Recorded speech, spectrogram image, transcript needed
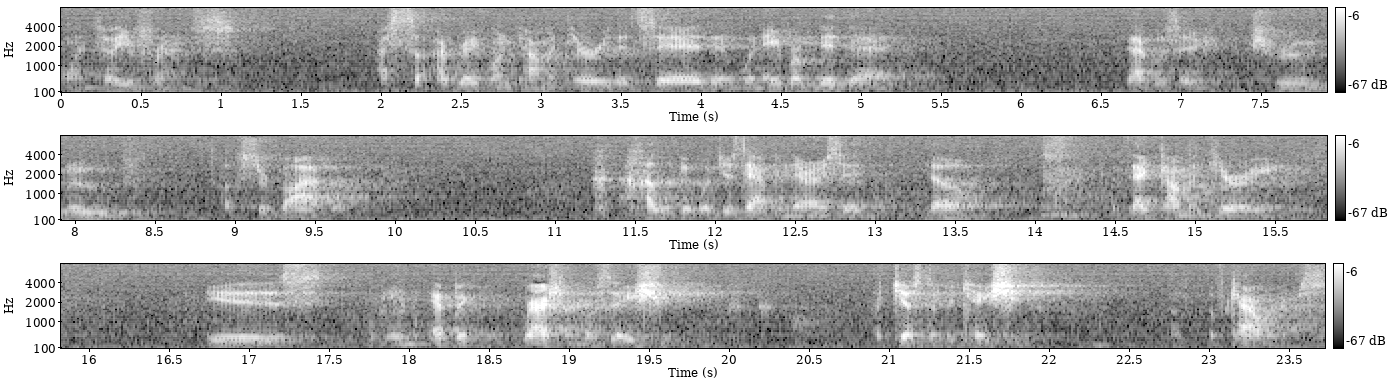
I want to tell you, friends, I, saw, I read one commentary that said that when Abram did that, that was a shrewd move of survival. I look at what just happened there and I said, no, that commentary is an epic rationalization, a justification of, of cowardice.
